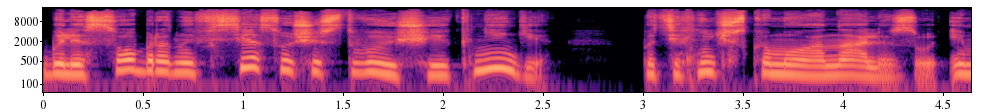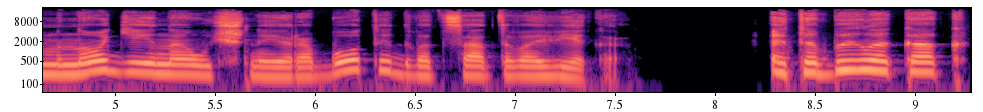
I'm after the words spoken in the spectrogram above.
были собраны все существующие книги по техническому анализу и многие научные работы XX века. Это было как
